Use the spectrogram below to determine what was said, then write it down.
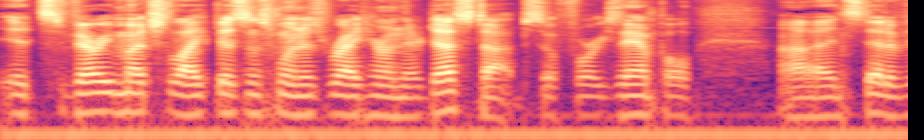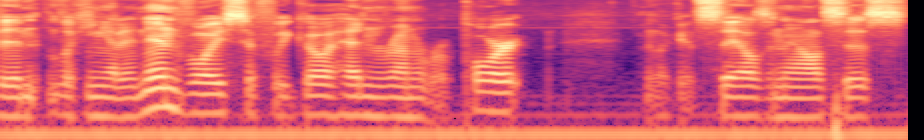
it's very much like Business One is right here on their desktop. So for example, uh, instead of looking at an invoice, if we go ahead and run a report, we look at sales analysis,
